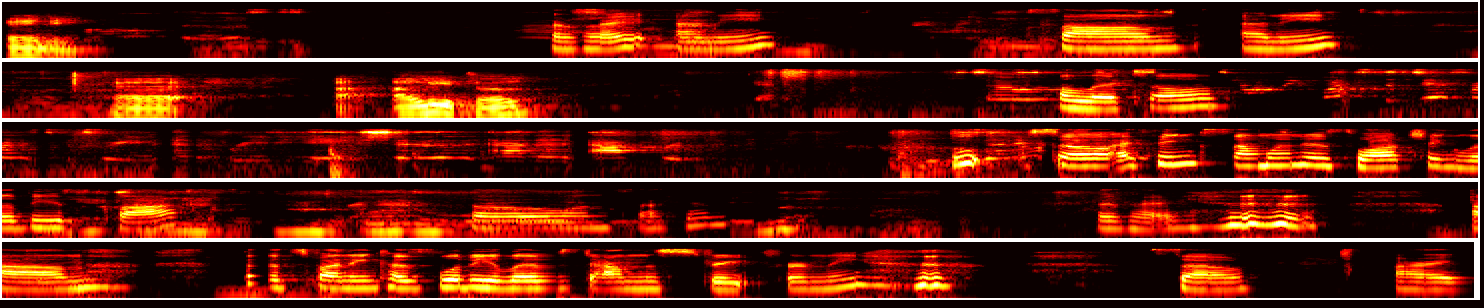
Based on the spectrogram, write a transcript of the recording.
Any. all. Okay. Any. Some. Any. Uh, a, a little. So A little. tell me what's the difference between an abbreviation and an acronym? Ooh, so I think someone is watching Libby's class. So one second. Okay. um, that's funny because Libby lives down the street from me. so, all right.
